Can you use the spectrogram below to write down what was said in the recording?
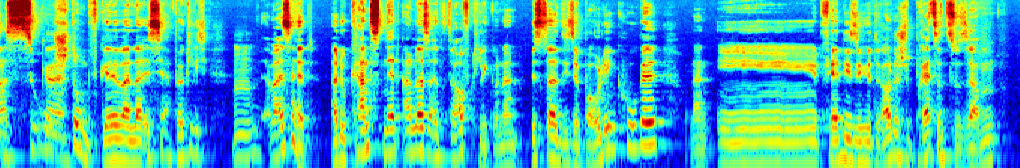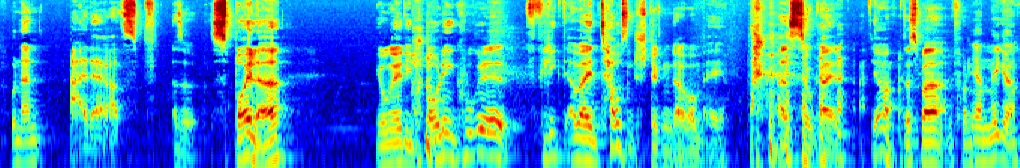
Ja, ist so geil. stumpf, gell, weil da ist ja wirklich, weiß nicht, aber du kannst nicht anders als draufklicken. Und dann ist da diese Bowlingkugel und dann äh, fährt diese hydraulische Presse zusammen und dann, Alter, also Spoiler, Junge, die Bowlingkugel fliegt aber in tausend Stücken darum, ey. Das ist so geil. Ja, das war von, Ja, mega.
